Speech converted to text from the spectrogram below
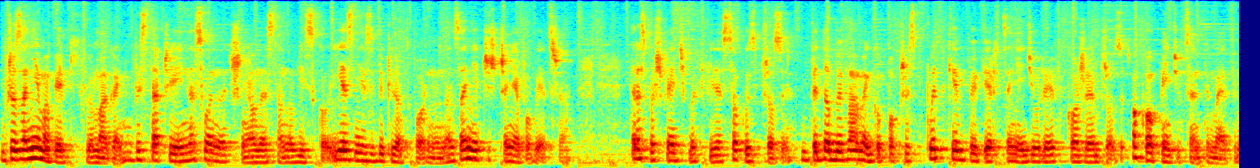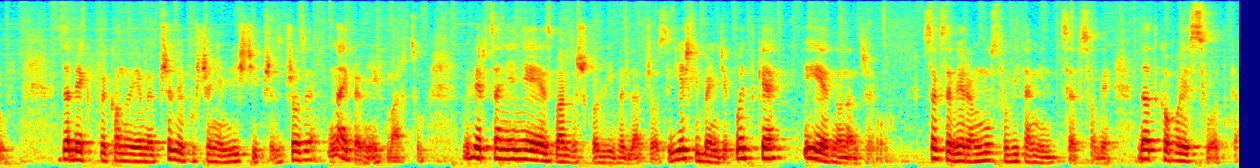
Brzoza nie ma wielkich wymagań, wystarczy jej nasłonecznione stanowisko i jest niezwykle odporna na zanieczyszczenia powietrza. Teraz poświęćmy chwilę soku z brzozy. Wydobywamy go poprzez płytkie wywiercenie dziury w korze brzozy, około 5 cm. Zabieg wykonujemy przed wypuszczeniem liści przez brzozę, najpewniej w marcu. Wywiercenie nie jest bardzo szkodliwe dla brzozy, jeśli będzie płytkie i jedno na drzewo. Sok zawiera mnóstwo witamin C w sobie, dodatkowo jest słodka.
